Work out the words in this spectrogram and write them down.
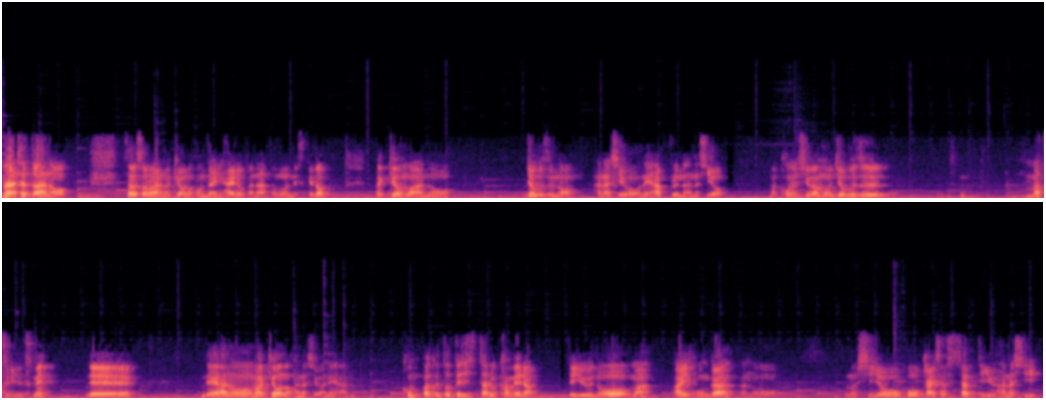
まあちょっとあの、そろそろあの今日の本題に入ろうかなと思うんですけど、まあ、今日もあの、ジョブズの話をね、アップルの話を、まあ、今週はもうジョブズ祭りですね。で、で、あの、まあ、今日の話はね、あの、コンパクトデジタルカメラっていうのを、まあ、iPhone が、あの、その市場を崩壊させたっていう話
